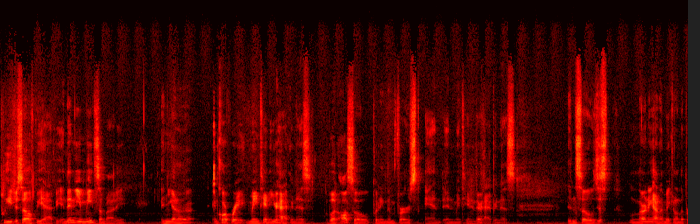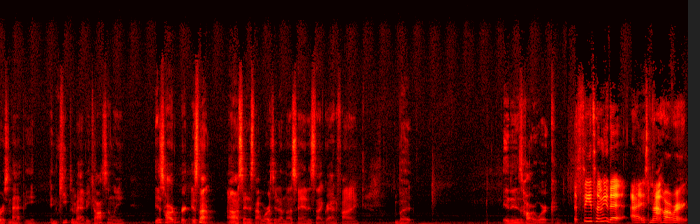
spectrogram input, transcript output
please yourself, be happy, and then you meet somebody, and you gotta incorporate maintaining your happiness, but also putting them first and and maintaining their happiness. And so just learning how to make another person happy and keep them happy constantly is hard work. It's not. I'm not saying it's not worth it. I'm not saying it's not gratifying, but it is hard work. See, to me, that I, it's not hard work.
